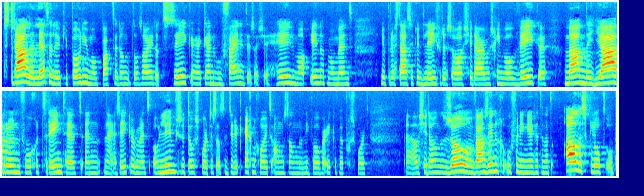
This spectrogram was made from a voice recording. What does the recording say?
stralen, letterlijk je podium oppakte, dan, dan zou je dat zeker herkennen hoe fijn het is als je helemaal in het moment je prestatie kunt leveren. Zoals je daar misschien wel weken, maanden, jaren voor getraind hebt. En nou ja, zeker met Olympische topsporters, dat is natuurlijk echt nog wel iets anders dan het niveau waar ik op heb gesport. Uh, als je dan zo een waanzinnige oefening neerzet en dat alles klopt op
